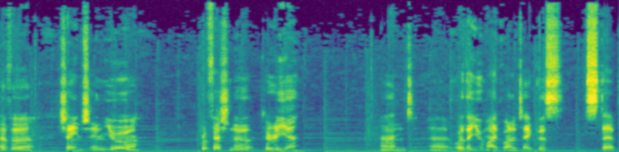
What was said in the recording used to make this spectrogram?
have a change in your professional career and uh, whether you might want to take this step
